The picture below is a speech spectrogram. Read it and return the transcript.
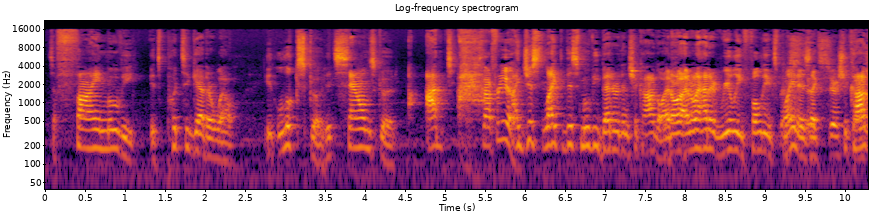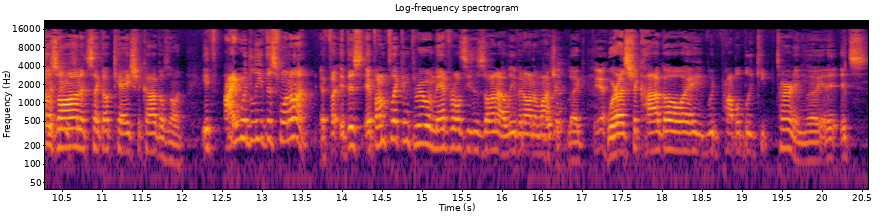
It's a fine movie. It's put together well. It looks good. It sounds good. I, I, It's not for you. I just like this movie better than Chicago. I don't. I don't know how to really fully explain it. It's like That's- that's- Chicago's on. It's like okay, Chicago's on. If I would leave this one on, if, if this if I'm flicking through and Man for All Seasons is on, I'll leave it on and watch Okay. it. Like Yeah. whereas Chicago, I would probably keep turning. Like, it, it's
